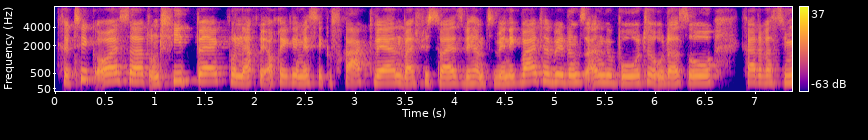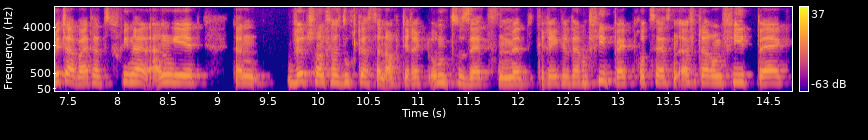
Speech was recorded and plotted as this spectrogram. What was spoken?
Kritik äußert und Feedback, wonach wir auch regelmäßig gefragt werden, beispielsweise wir haben zu wenig Weiterbildungsangebote oder so, gerade was die Mitarbeiterzufriedenheit angeht, dann wird schon versucht, das dann auch direkt umzusetzen mit geregelteren Feedback-Prozessen, öfterem Feedback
